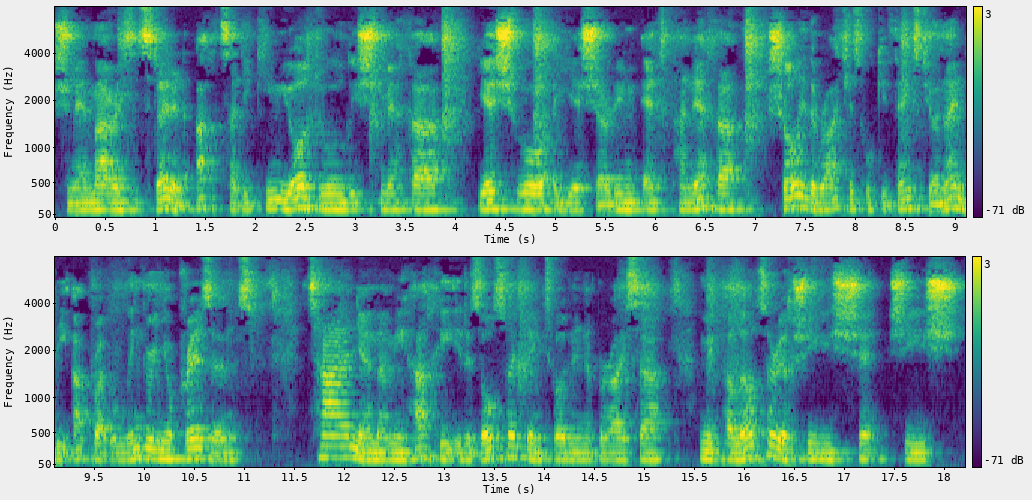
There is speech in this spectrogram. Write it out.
Shneimar, as it stated, Ach tzadikim yodu lishmecha yeshvu yesharim et panecha. Surely the righteous will give thanks to your name. The upright will linger in your presence. Tanya nami hachi. It is also being taught in the Baraisa. Mipalel tzarich shish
